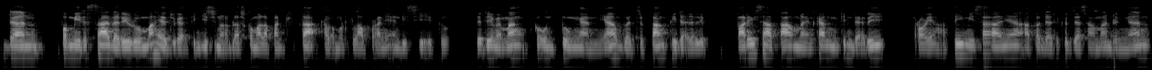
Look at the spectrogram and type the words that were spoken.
Dan pemirsa dari rumah ya juga tinggi 19,8 juta kalau menurut laporannya NBC itu. Jadi memang keuntungannya buat Jepang tidak dari pariwisata, melainkan mungkin dari royalti misalnya atau dari kerjasama dengan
